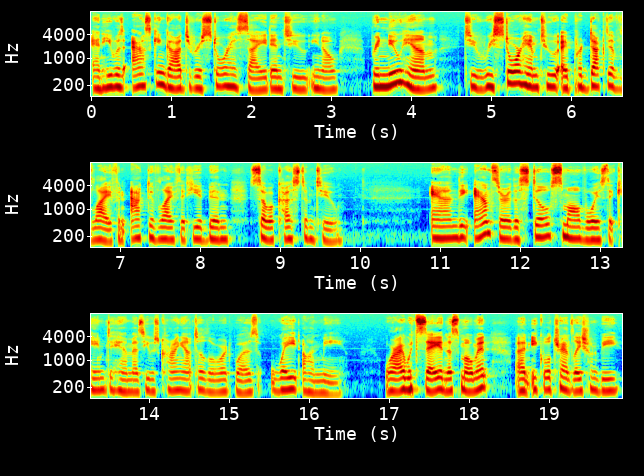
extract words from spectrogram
and he was asking God to restore his sight and to, you know, renew him, to restore him to a productive life, an active life that he had been so accustomed to. And the answer, the still small voice that came to him as he was crying out to the Lord, was, Wait on me. Or I would say in this moment, an equal translation would be,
